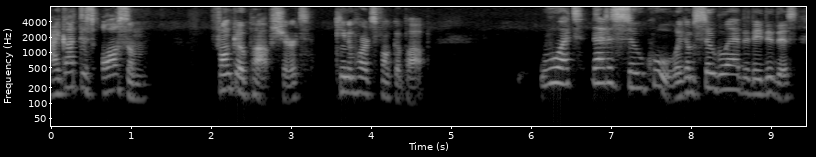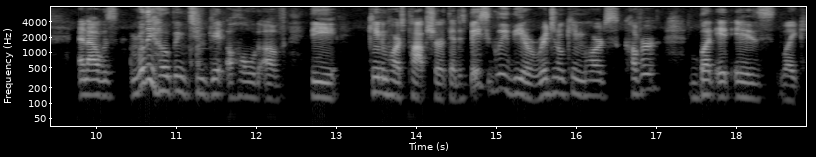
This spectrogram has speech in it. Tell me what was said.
I got this awesome Funko Pop shirt, Kingdom Hearts Funko Pop. What? That is so cool. Like I'm so glad that they did this. And I was I'm really hoping to get a hold of the Kingdom Hearts pop shirt that is basically the original Kingdom Hearts cover, but it is like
